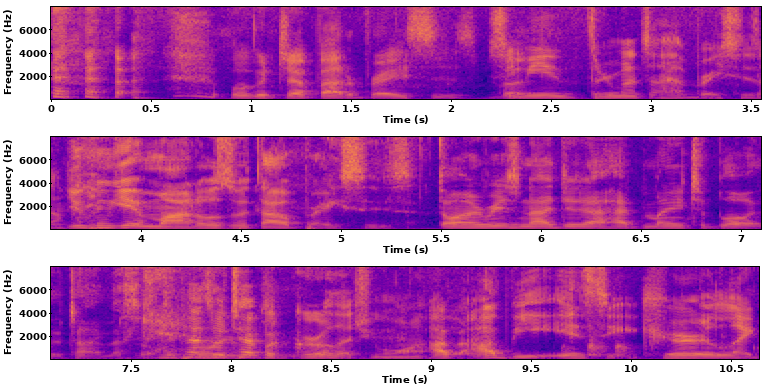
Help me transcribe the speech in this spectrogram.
we'll go jump out of braces. See but- me in three months. I have braces on. You can get models without braces. The only reason I did it, I had money to blow at the time. That's the Depends only what type reason. of girl that you want. I, I'll be insecure like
